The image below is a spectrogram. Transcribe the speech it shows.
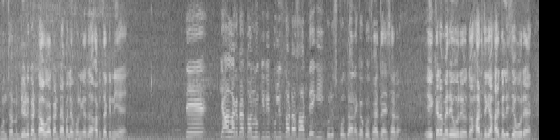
ਹੁਣ ਤਾਂ ਮੈਨੂੰ ਡੇਢ ਘੰਟਾ ਹੋ ਗਿਆ ਘੰਟਾ ਪਹਿਲੇ ਫੋਨ ਕੀਤਾ ਤਾਂ ਅਭੀ ਤੱਕ नहीं है ਤੇ ਕੀ ਲੱਗਦਾ ਤੁਹਾਨੂੰ ਕਿ ਵੀ ਪੁਲਿਸ ਤੁਹਾਡਾ ਸਾਥ ਦੇਗੀ पुलिस को जाने का कोई फायदा नहीं सर एक कदम मेरे हो रहे हो तो हर जगह हर गली से हो रहा है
